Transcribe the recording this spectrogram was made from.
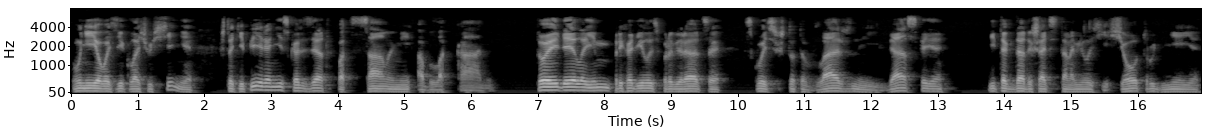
У нее возникло ощущение, что теперь они скользят под самыми облаками. То и дело им приходилось пробираться сквозь что-то влажное и вязкое, и тогда дышать становилось еще труднее.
